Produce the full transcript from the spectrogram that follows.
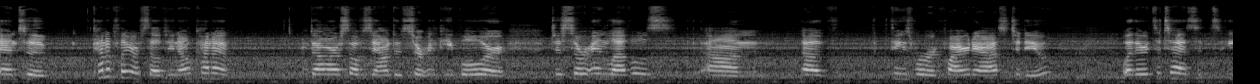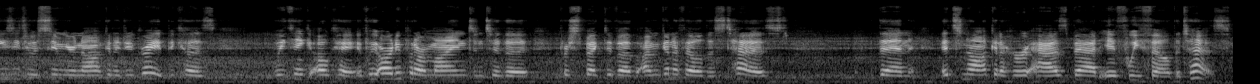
and to kind of play ourselves, you know, kind of dumb ourselves down to certain people or to certain levels um, of things we're required or asked to do. Whether it's a test, it's easy to assume you're not going to do great because we think, okay, if we already put our mind into the perspective of, I'm going to fail this test, then it's not going to hurt as bad if we fail the test.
